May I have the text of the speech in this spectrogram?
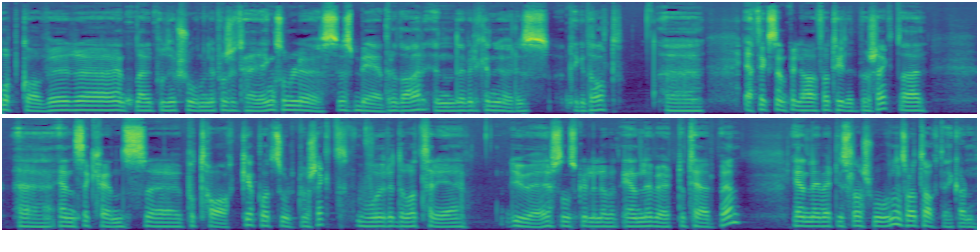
oppgaver, eh, enten det er produksjon eller prosjektering, som løses bedre der enn det vil kunne gjøres digitalt. Eh, et eksempel jeg har fra tidligere prosjekt, er eh, en sekvens på taket på et stort prosjekt, hvor det var tre UE-er som skulle levert. En leverte TRP-en, en leverte isolasjonen, så var det taktekeren.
